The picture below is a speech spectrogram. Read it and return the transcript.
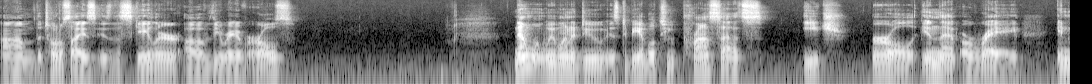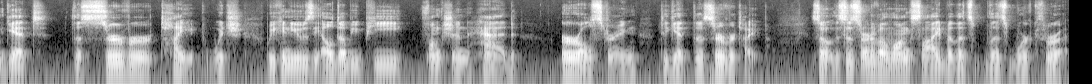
um, the total size is the scalar of the array of URLs. Now what we want to do is to be able to process each URL in that array and get the server type, which we can use the LWP function head URL string to get the server type. So this is sort of a long slide, but let's let's work through it.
